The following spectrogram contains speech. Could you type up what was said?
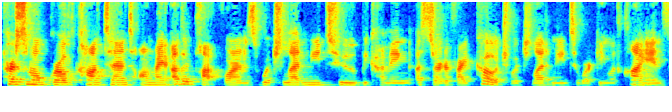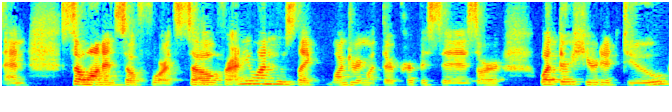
personal growth content on my other platforms, which led me to becoming a certified coach, which led me to working with clients and so on and so forth. So for anyone who's like wondering what their purpose is or what they're here to do,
